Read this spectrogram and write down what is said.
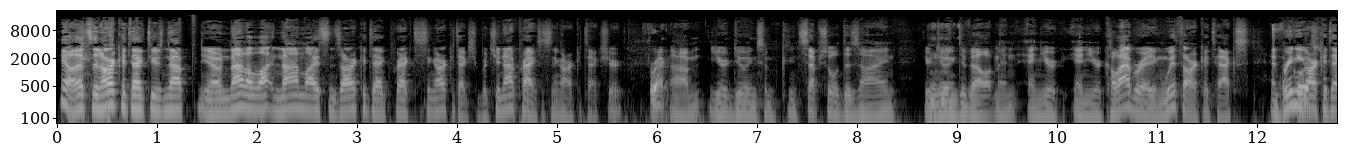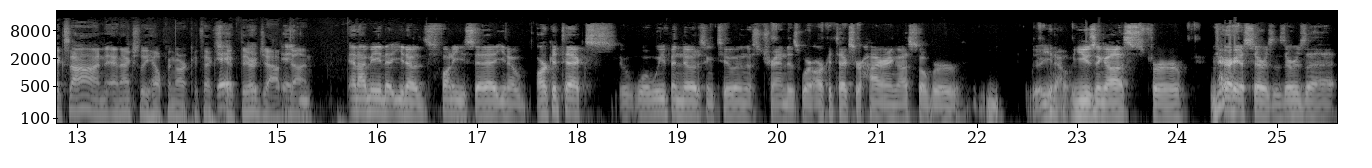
you know, that's an architect who's not, you know, not a non-licensed architect practicing architecture, but you're not practicing architecture. Correct. Um, you're doing some conceptual design. You're mm-hmm. doing development, and you're and you're collaborating with architects and bringing architects on, and actually helping architects get their job and, done. And I mean, you know, it's funny you say that. You know, architects. What we've been noticing too in this trend is where architects are hiring us over, you know, using us for various services. There was a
